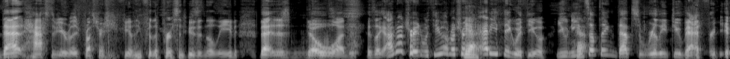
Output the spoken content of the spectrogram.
that has to be a really frustrating feeling for the person who's in the lead. That there's no one. It's like I'm not trading with you. I'm not trading Yeah. anything with you. You need Yeah. something. That's really too bad for you.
